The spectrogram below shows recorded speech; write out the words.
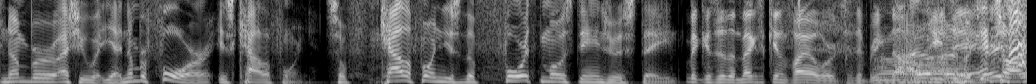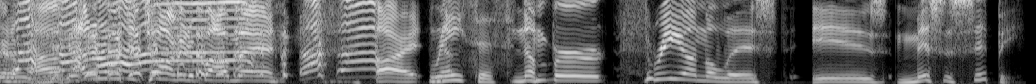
number, actually, wait, yeah, number four is California. So f- California is the fourth most dangerous state. Because of the Mexican fireworks that they bring Uh, down I on don't know what you're talking about. I don't know what you're talking about, man. All right. n- Racist. number three on the list is Mississippi.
